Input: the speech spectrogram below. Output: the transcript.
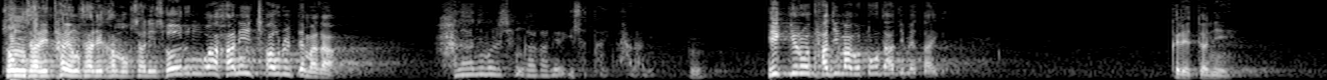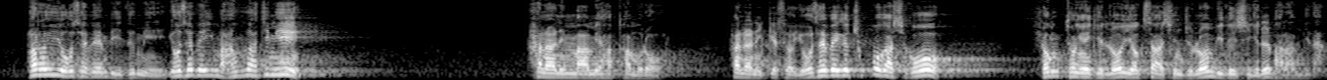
종살이 타영살이 감옥살이 서름과 한이 차오를 때마다 하나님을 생각하며 잊었다. 하나님. 잊기로 다짐하고 또 다짐했다. 그랬더니 바로 이 요셉의 믿음이 요셉의 이 마음가짐이 하나님 마음이 합함으로 하나님께서 요셉에게 축복하시고 형통의 길로 역사하신 줄로 믿으시기를 바랍니다.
